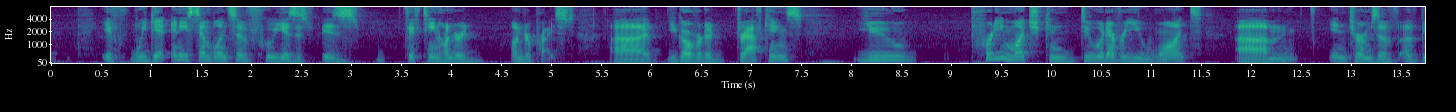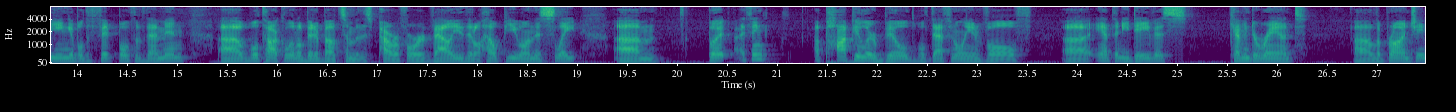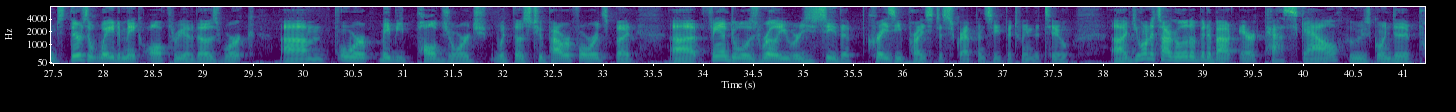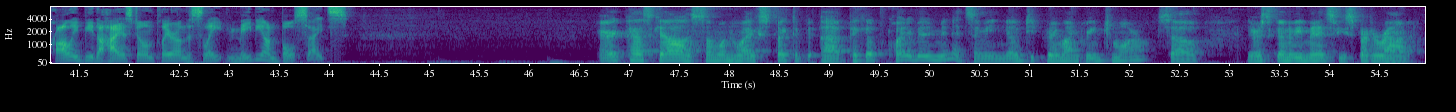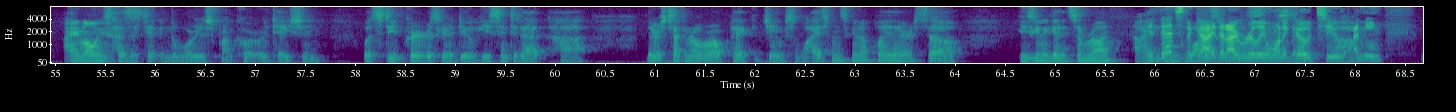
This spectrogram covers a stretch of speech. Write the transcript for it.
if we get any semblance of who he is, is, is fifteen hundred underpriced. Uh, you go over to DraftKings, you pretty much can do whatever you want. Um, in terms of, of being able to fit both of them in. Uh, we'll talk a little bit about some of this power forward value that'll help you on this slate. Um, but I think a popular build will definitely involve uh, Anthony Davis, Kevin Durant, uh, LeBron James. There's a way to make all three of those work, um, or maybe Paul George with those two power forwards. But uh, FanDuel is really where you see the crazy price discrepancy between the two. Uh, do you want to talk a little bit about Eric Paschall, who's going to probably be the highest owned player on the slate, maybe on both sites? Eric Paschall is someone who I expect to uh, pick up quite a bit of minutes. I mean, no Draymond Green tomorrow, so there's going to be minutes to be spread around. I'm always hesitant in the Warriors front court rotation. What Steve Kerr is going to do? He's hinted at uh, their second overall pick, James Wiseman's going to play there. So He's going to get some run. I and that's the guy that I really want to go to. I mean,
